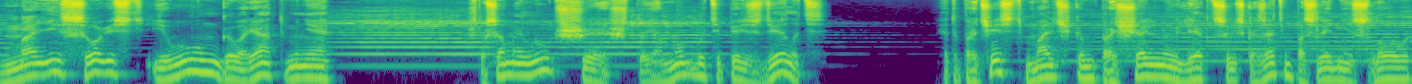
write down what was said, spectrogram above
Мои совесть и ум говорят мне, что самое лучшее, что я мог бы теперь сделать, это прочесть мальчикам прощальную лекцию и сказать им последнее слово,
